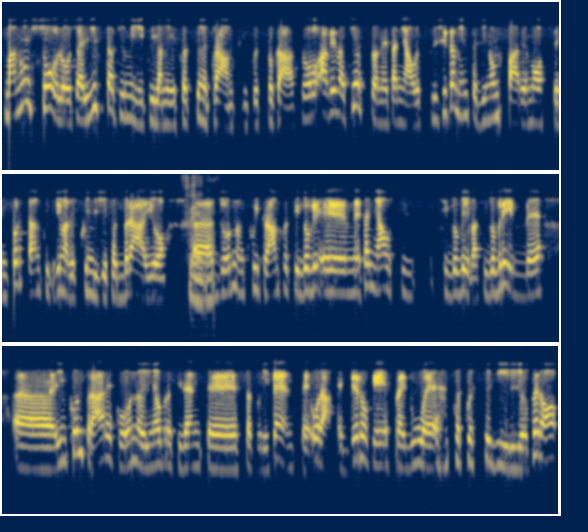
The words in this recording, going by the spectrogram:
ma non solo, cioè gli Stati Uniti, l'amministrazione Trump in questo caso, aveva chiesto a Netanyahu esplicitamente di non fare mosse importanti prima del 15 febbraio, eh, giorno in cui Trump si dove, eh, Netanyahu si, si doveva, si dovrebbe eh, incontrare con il neopresidente statunitense. Ora è vero che fra i due c'è questo ediglio, però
